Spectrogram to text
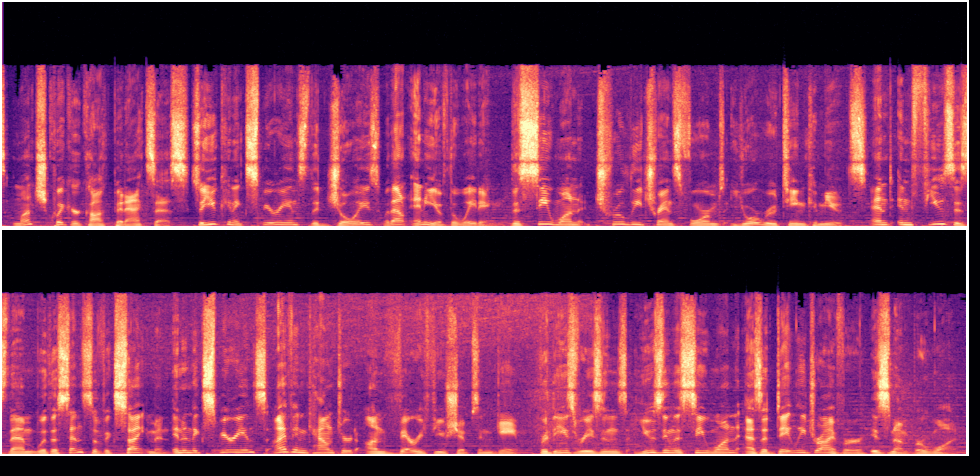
provides much quicker cockpit access, so you can experience the joys without any of the waiting. The C1 truly transforms your routine commutes, and infuses them with a sense of excitement in an experience I've encountered on very few ships in game. For these reasons, using the C1 as a daily driver is number one.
